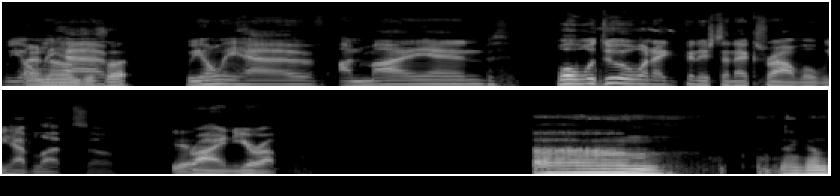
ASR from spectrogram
We only know. I'm have just like, we only have on my end. Well, we'll do it when I finish the next round. What we have left. So, Yeah. Ryan, you're up. um, I think I'm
